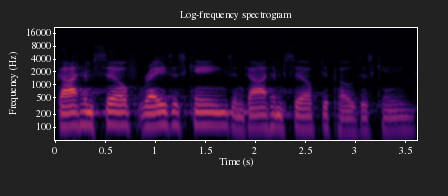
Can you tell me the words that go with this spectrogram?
God Himself raises kings, and God Himself deposes kings.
